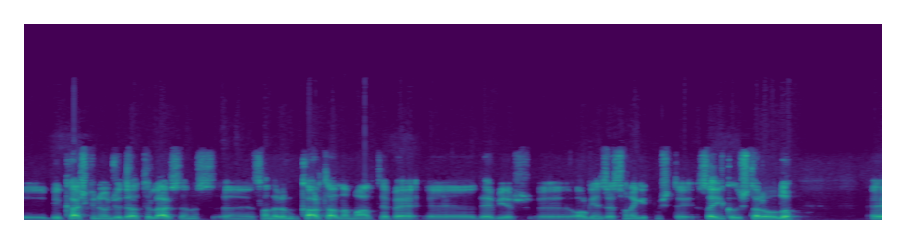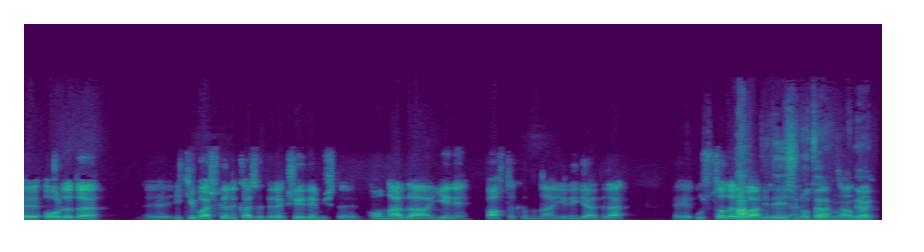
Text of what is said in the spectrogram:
e, birkaç gün önce de hatırlarsanız e, sanırım Kartal'la Maltepe'de bir e, organizasyona gitmişti Sayın Kılıçdaroğlu. Orada da e, iki başkanı kastederek şey demişti. Onlar daha yeni, PAF takımından yeni geldiler. E, ustaları Ha, var. bir de işin yani o tarafı var. Evet.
